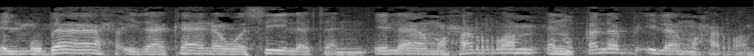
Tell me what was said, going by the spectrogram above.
المباح إذا كان وسيلة إلى محرم انقلب إلى محرم.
